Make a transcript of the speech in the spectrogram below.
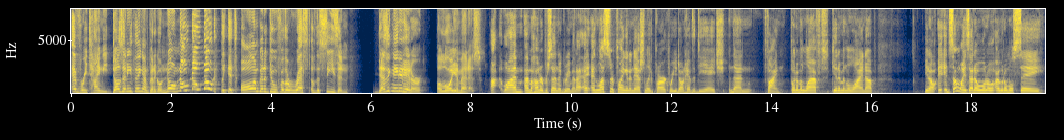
Every time he does anything, I'm going to go, no, no, no, no. Like that's all I'm going to do for the rest of the season. Designated hitter, Eloy Jimenez. I, well, I'm I'm 100% in agreement. I, I, unless they're playing in a National League park where you don't have the DH, and then fine, put him in left, get him in the lineup. You know, in, in some ways, I don't. want to, I would almost say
